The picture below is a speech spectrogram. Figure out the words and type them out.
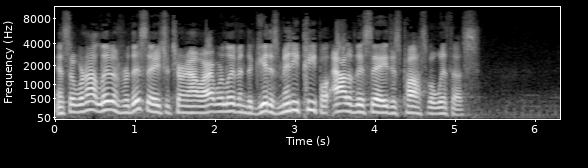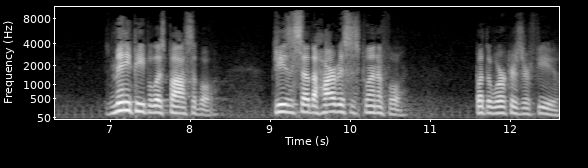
And so we're not living for this age to turn out right. We're living to get as many people out of this age as possible with us. As many people as possible. Jesus said the harvest is plentiful, but the workers are few.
